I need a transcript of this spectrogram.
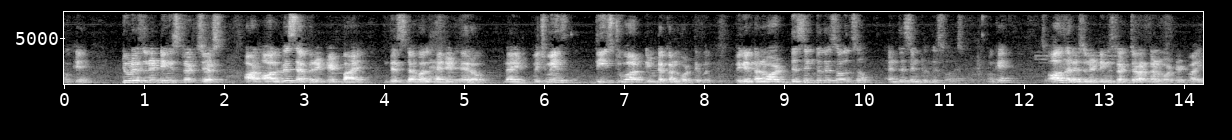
okay? Two resonating structures are always separated by this double headed arrow right? Which means these two are interconvertible. We can convert this into this also and this into this also. Okay? So all the resonating structure are converted by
